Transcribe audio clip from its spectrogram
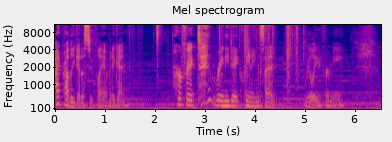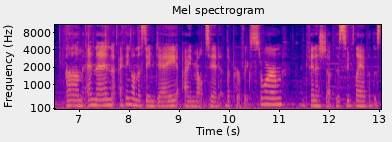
I'd probably get a souffle of it again. Perfect rainy day cleaning scent, really, for me. Um, and then I think on the same day, I melted the Perfect Storm and finished up the souffle. I put this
